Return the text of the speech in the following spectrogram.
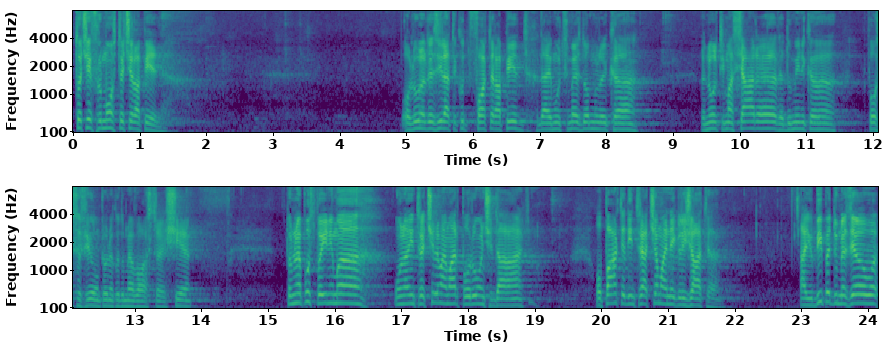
Tot ce e frumos trece rapid. O lună de zile a trecut foarte rapid, dar îi mulțumesc Domnului că în ultima seară de duminică pot să fiu împreună cu dumneavoastră. Și Domnul mi-a pus pe inimă una dintre cele mai mari porunci, dar o parte dintre cea mai neglijată. A iubi pe Dumnezeu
